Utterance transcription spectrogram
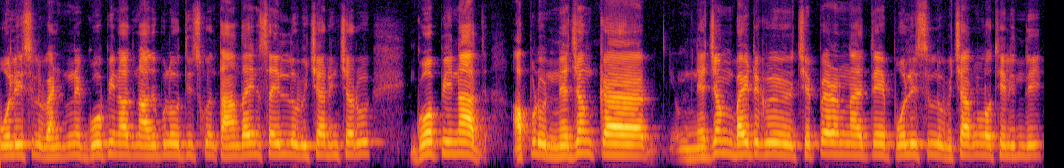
పోలీసులు వెంటనే గోపీనాథ్ని అదుపులో తీసుకొని తనదైన శైలిలో విచారించారు. గోపీనాథ్ అప్పుడు నిజం క నిజం బయటకు చెప్పాడని అయితే పోలీసులు విచారణలో తేలింది.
